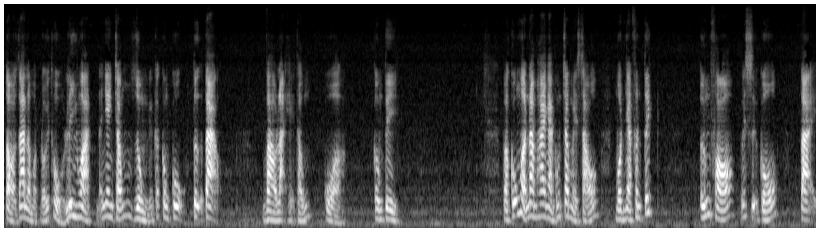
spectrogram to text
tỏ ra là một đối thủ linh hoạt đã nhanh chóng dùng những các công cụ tự tạo vào lại hệ thống của công ty. Và cũng vào năm 2016, một nhà phân tích ứng phó với sự cố tại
